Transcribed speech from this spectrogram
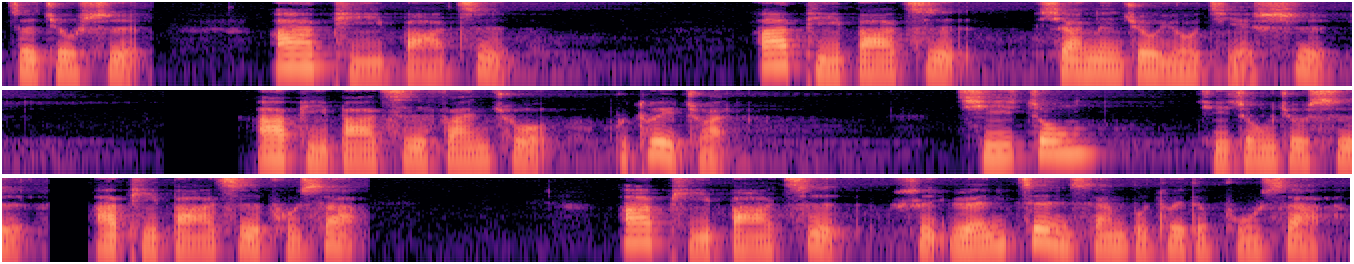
这就是阿毗跋致。阿毗跋致下面就有解释。阿毗跋致翻作不退转，其中其中就是阿毗跋致菩萨。阿毗跋致是圆正三不退的菩萨，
